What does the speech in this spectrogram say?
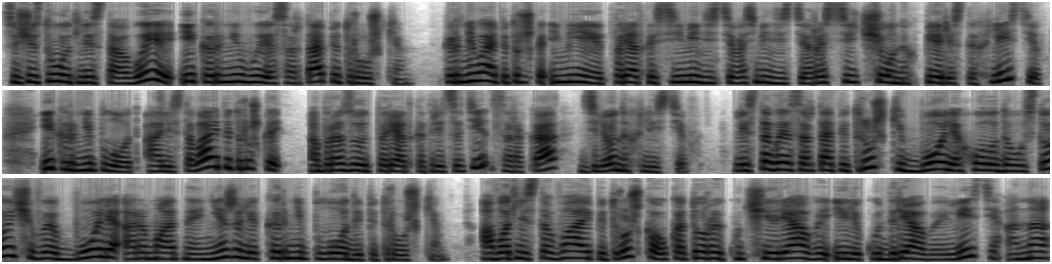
Существуют листовые и корневые сорта петрушки. Корневая петрушка имеет порядка 70-80 рассеченных перистых листьев и корнеплод, а листовая петрушка образует порядка 30-40 зеленых листьев. Листовые сорта петрушки более холодоустойчивые, более ароматные, нежели корнеплоды петрушки. А вот листовая петрушка, у которой кучерявые или кудрявые листья, она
